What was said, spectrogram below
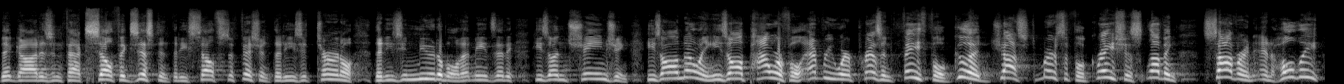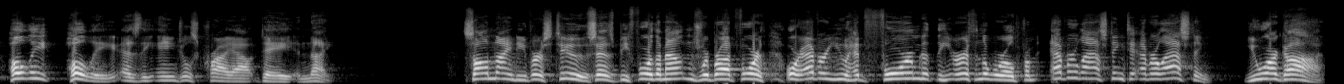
that God is in fact self existent, that He's self sufficient, that He's eternal, that He's immutable. That means that He's unchanging. He's all knowing, He's all powerful, everywhere present, faithful, good, just, merciful, gracious, loving, sovereign, and holy, holy, holy, as the angels cry out day and night. Psalm 90, verse 2 says, Before the mountains were brought forth, or ever you had formed the earth and the world from everlasting to everlasting. You are God.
